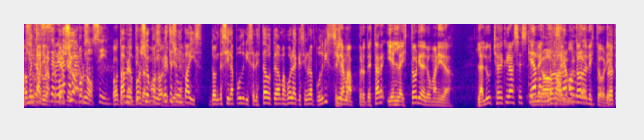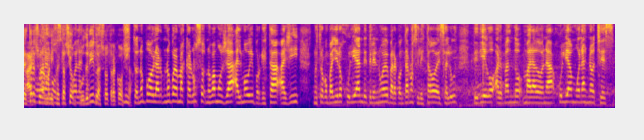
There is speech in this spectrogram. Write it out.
Comentario, por sí o por no. Pablo, por sí o por no. Este es un país donde si la pudrís, el Estado te da más bola que si no la pudrís. Se ¿sí o llama protestar y es la historia de la humanidad. La lucha de clases Quedamos es, la- bien, es el motor bien. de la historia. Protestar es una manifestación, buenas pudrirla es otra cosa. Listo, no puedo hablar, no puedo hablar más Caruso. Nos vamos ya al móvil porque está allí nuestro compañero Julián de Tele9 para contarnos el estado de salud de Diego Armando Maradona. Julián, buenas noches.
